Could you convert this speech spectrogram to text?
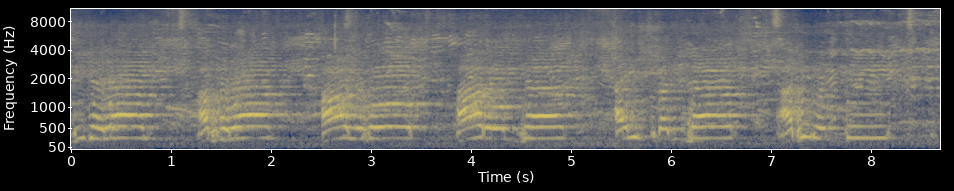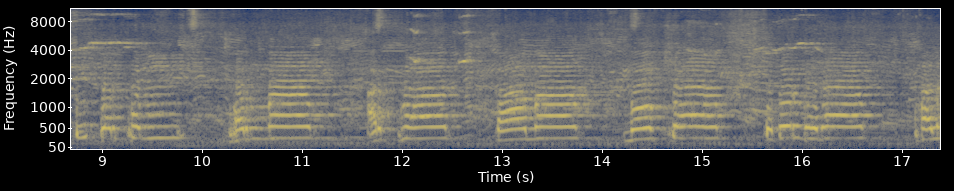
विजया अभयम आयु, आरोग्य, ऐश्वर्य, अभिवृद्धि सिद्धर्थम धर्म अर्थ काम, मोक्ष चतुर्भेद फल,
